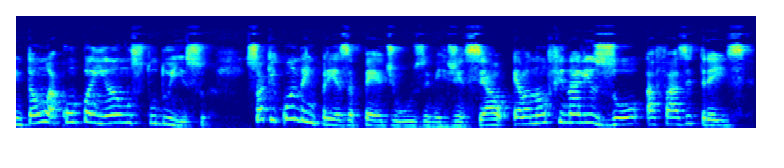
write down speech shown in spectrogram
Então acompanhamos tudo isso. Só que quando a empresa pede o uso emergencial, ela não finalizou a fase 3.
